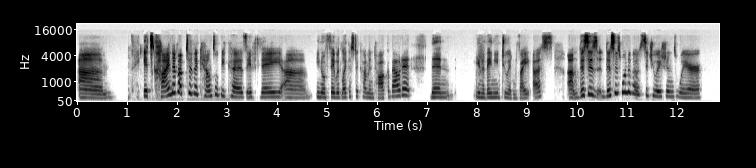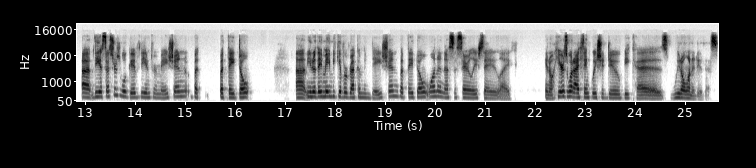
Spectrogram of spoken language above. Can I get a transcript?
um, it's kind of up to the council because if they, um, you know, if they would like us to come and talk about it, then you know they need to invite us. Um, this is this is one of those situations where uh, the assessors will give the information, but but they don't. Uh, you know, they maybe give a recommendation, but they don't want to necessarily say like, you know, here's what I think we should do because we don't want to do this.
